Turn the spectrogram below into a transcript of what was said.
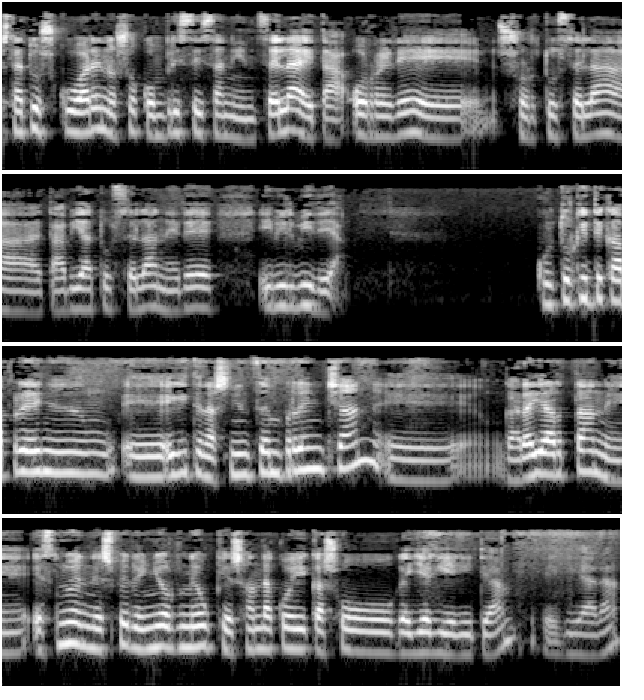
estatuskuaren oso konplize izan nintzela eta horre ere sortu zela eta abiatu zela nire ibilbidea. Kulturkritika pren, e, egiten hasi nintzen prentxan, e, garai hartan e, ez nuen espero inor neuk esandako kasu gehiegi egitea, egia da.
